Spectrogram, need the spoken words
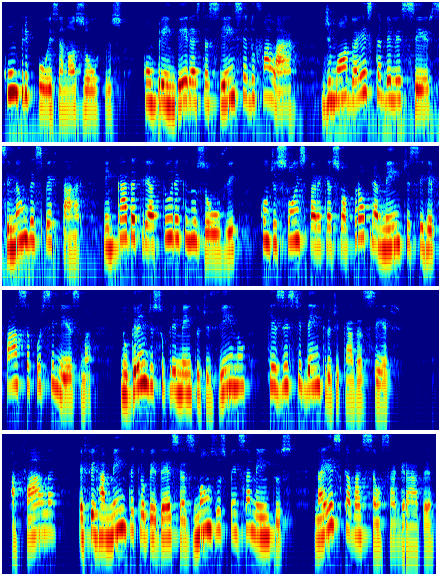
Cumpre, pois, a nós outros compreender esta ciência do falar, de modo a estabelecer, se não despertar, em cada criatura que nos ouve, condições para que a sua própria mente se refaça por si mesma, no grande suprimento divino que existe dentro de cada ser. A fala é ferramenta que obedece às mãos dos pensamentos na escavação sagrada.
